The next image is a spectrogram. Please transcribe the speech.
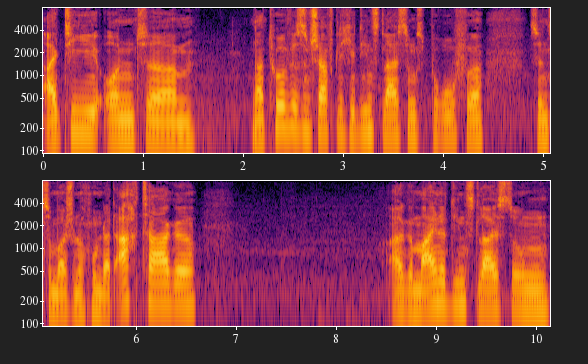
IT und ähm, naturwissenschaftliche Dienstleistungsberufe sind zum Beispiel noch 108 Tage. Allgemeine Dienstleistungen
